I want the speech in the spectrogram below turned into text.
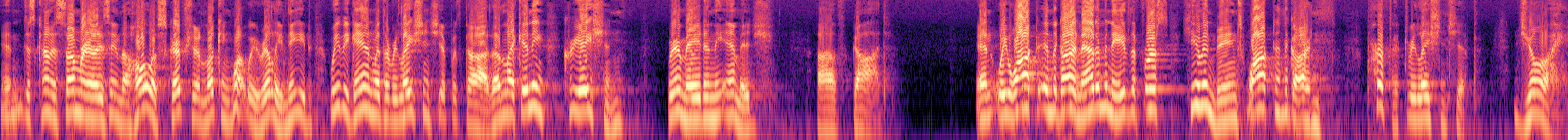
and just kind of summarizing the whole of Scripture and looking what we really need, we began with a relationship with God. Unlike any creation, we're made in the image of God. And we walked in the garden. Adam and Eve, the first human beings, walked in the garden. Perfect relationship, joy.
